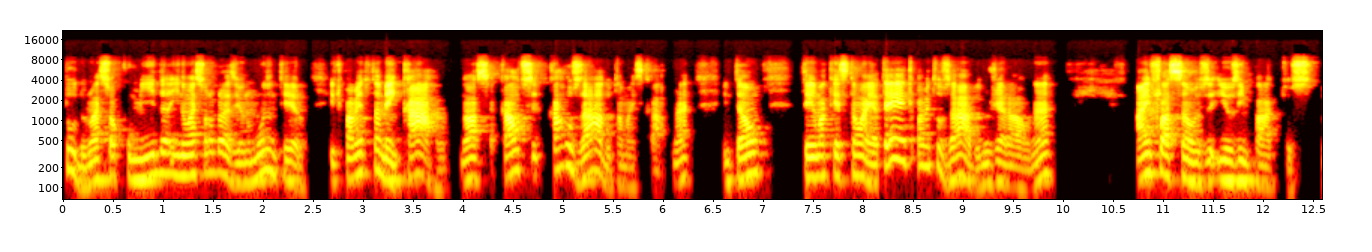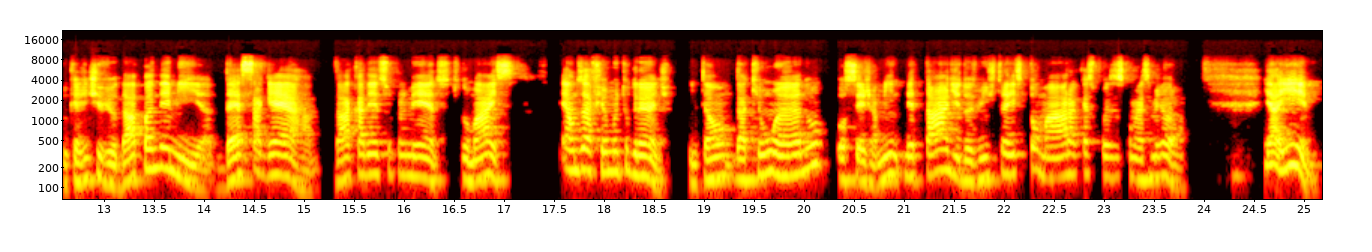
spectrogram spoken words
tudo, não é só comida e não é só no Brasil, no mundo inteiro. Equipamento também, carro, nossa, carro, carro usado tá mais caro, né? Então, tem uma questão aí, até equipamento usado, no geral, né? A inflação e os impactos do que a gente viu da pandemia, dessa guerra, da cadeia de suprimentos tudo mais, é um desafio muito grande. Então, daqui a um ano, ou seja, metade de 2023, tomara que as coisas comecem a melhorar. E aí,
